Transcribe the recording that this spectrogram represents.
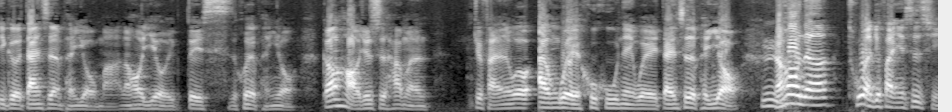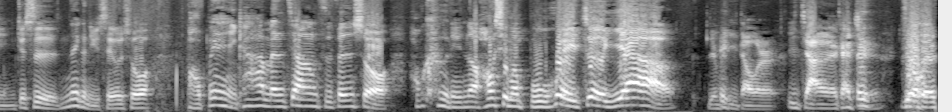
一个单身的朋友嘛，然后也有一对死会的朋友，刚好就是他们就反正我安慰呼呼那位单身的朋友，然后呢，突然就发现事情，就是那个女生又说：“宝贝，你看他们这样子分手，好可怜哦，好险我们不会这样。”有没有一到二、一加二的感觉？哎有，有我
